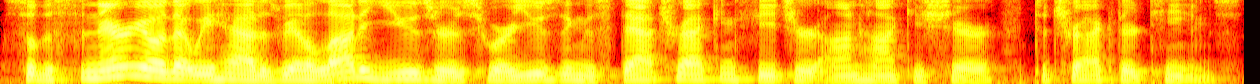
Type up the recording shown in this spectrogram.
So the scenario that we had is we had a lot of users who are using the stat tracking feature on HockeyShare to track their teams.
